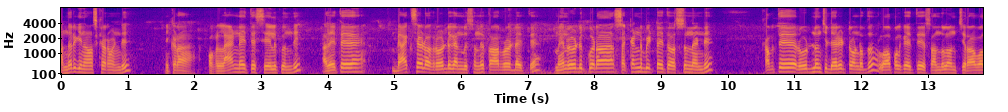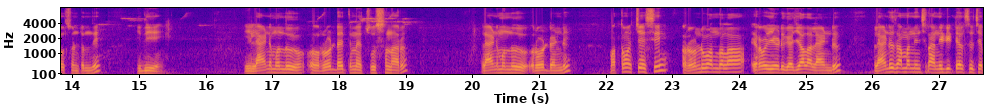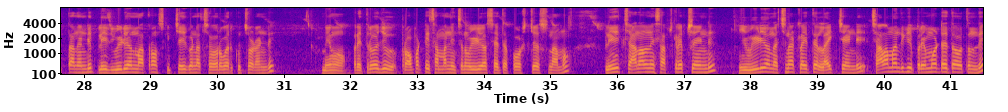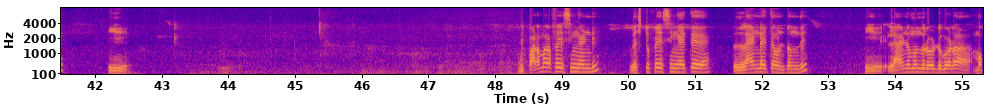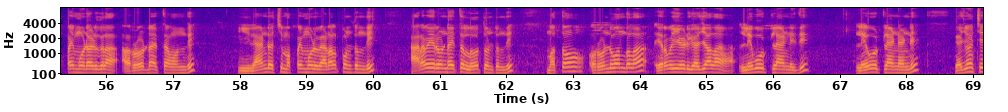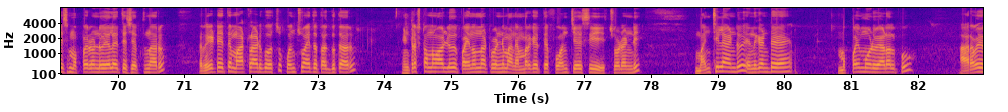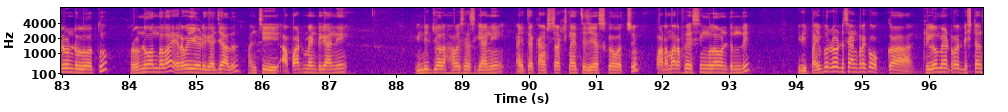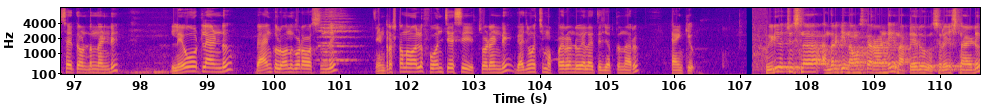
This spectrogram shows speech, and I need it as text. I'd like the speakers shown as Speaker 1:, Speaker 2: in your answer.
Speaker 1: అందరికీ నమస్కారం అండి. ఇక్కడ ఒక ల్యాండ్ అయితే సేల్కి ఉంది. అదైతే బ్యాక్ సైడ్ ఒక రోడ్డు కనిపిస్తుంది. తార్ రోడ్ అయితే. మెయిన్ రోడ్డుకి కూడా సెకండ్ బిట్ అయితే వస్తుందండి. కాకపోతే రోడ్ నుంచి డైరెక్ట్ ఉండదు. లోపలికైతే సందులోంచి రావాల్సి ఉంటుంది. ఇది ఈ ల్యాండ్ ముందు రోడ్డు అయితే మీరు చూస్తున్నారు. ల్యాండ్ ముందు రోడ్డు అండి. మొత్తం వచ్చేసి రెండు వందల ఇరవై ఏడు గజాల ల్యాండ్. ల్యాండ్కి సంబంధించిన అన్ని డీటెయిల్స్ చెప్తానండి. ప్లీజ్ వీడియోని మాత్రం స్కిప్ చేయకుండా చివరి వరకు చూడండి. మేము ప్రతిరోజు ప్రాపర్టీ సంబంధించిన వీడియోస్ అయితే పోస్ట్ చేస్తున్నాము. ప్లీజ్ ఛానల్ని సబ్స్క్రైబ్ చేయండి. ఈ వీడియో నచ్చినట్లయితే లైక్ చేయండి. చాలామందికి ప్రమోట్ అయితే అవుతుంది. ఈ ఇది పడమర ఫేసింగ్ అండి. వెస్ట్ ఫేసింగ్ అయితే ల్యాండ్ అయితే ఉంటుంది. ఈ ల్యాండ్ ముందు రోడ్డు కూడా ముప్పై మూడు అడుగుల రోడ్డు అయితే ఉంది. ఈ ల్యాండ్ వచ్చి ముప్పై మూడు వెడల్పు ఉంటుంది. అరవై రెండు అయితే లోతు ఉంటుంది. మొత్తం రెండు వందల ఇరవై ఏడు గజాల లేఅవుట్ ల్యాండ్ ఇది. లేఅవుట్ ల్యాండ్ అండి. గజం వచ్చేసి ముప్పై రెండు వేలు అయితే చెప్తున్నారు. రేట్ అయితే మాట్లాడుకోవచ్చు. కొంచెం అయితే తగ్గుతారు. ఇంట్రెస్ట్ ఉన్న వాళ్ళు పైన ఉన్నటువంటి మా నెంబర్కి అయితే ఫోన్ చేసి చూడండి. మంచి ల్యాండ్. ఎందుకంటే ముప్పై మూడు వెడల్పు అరవై రెండు లోతు రెండు వందల ఇరవై ఏడు గజాలు. మంచి అపార్ట్మెంట్ కానీ ఇండివిజువల్ హౌసెస్ కానీ అయితే కన్స్ట్రక్షన్ అయితే చేసుకోవచ్చు. పడమర ఫేసింగ్లో ఉంటుంది. ఇది పైపు రోడ్డు సెంటర్కి ఒక్క కిలోమీటర్ డిస్టెన్స్ అయితే ఉంటుందండి. లేఅవుట్ ల్యాండ్ బ్యాంకు లోన్ కూడా వస్తుంది. ఇంట్రెస్ట్ ఉన్న వాళ్ళు ఫోన్ చేసి చూడండి. గజం వచ్చి ముప్పై రెండు వేలు అయితే చెప్తున్నారు. థ్యాంక్ యూ వీడియో చూసిన అందరికీ నమస్కారం అండి. నా పేరు సురేష్ నాయుడు.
